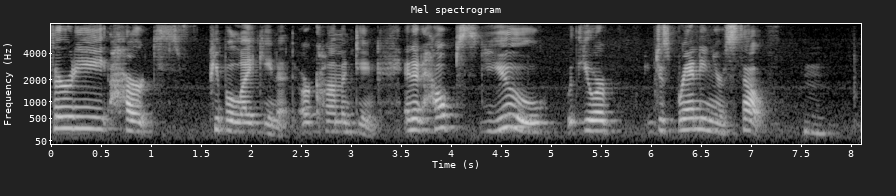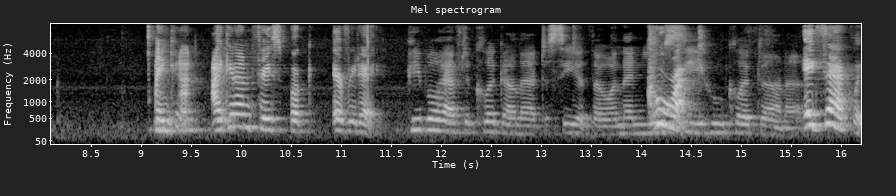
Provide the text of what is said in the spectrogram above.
thirty hearts, people liking it or commenting, and it helps you with your just branding yourself. Hmm. And Okay. I get on Facebook every day. People have to click on that to see it though, and then you Correct. see who clicked on it. Exactly.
